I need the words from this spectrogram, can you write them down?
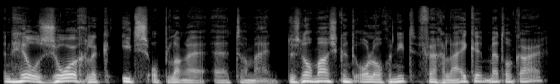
een heel zorgelijk iets op lange uh, termijn. Dus nogmaals, je kunt oorlogen niet vergelijken met elkaar.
